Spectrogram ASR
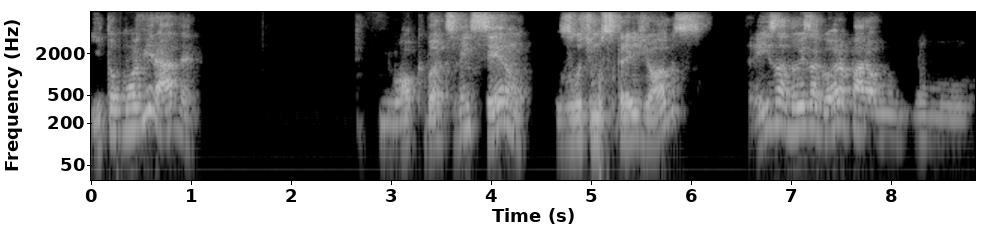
e tomou a virada. Milwaukee Bucks venceram os últimos três jogos. 3 a 2 agora para o, o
